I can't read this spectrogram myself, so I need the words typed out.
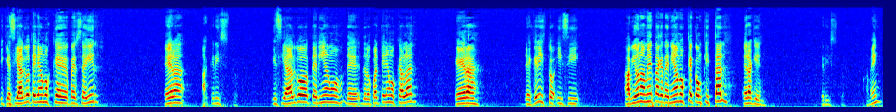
Y que si algo teníamos que perseguir era a Cristo. Y si algo teníamos, de, lo cual teníamos que hablar, era de Cristo. Y si había una meta que teníamos que conquistar, ¿era quién? Cristo. Amén.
